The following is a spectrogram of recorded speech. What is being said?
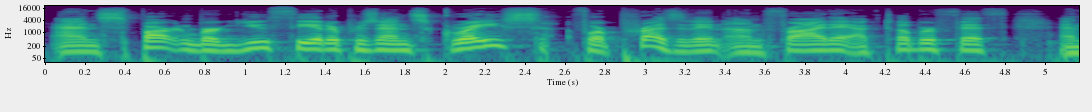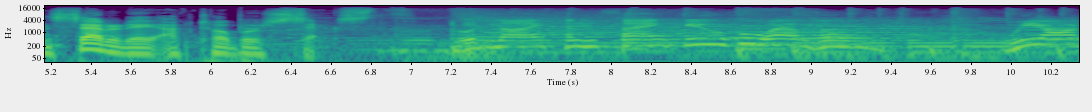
And Spartanburg Youth Theater presents Grace for President on Friday, October 5th and Saturday, October 6th. Good night and thank you, whoever. We are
